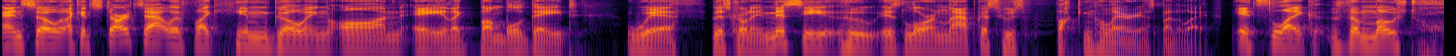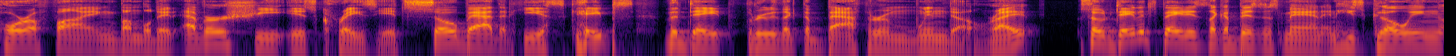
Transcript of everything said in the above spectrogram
And so, like, it starts out with like him going on a like Bumble date with this girl named Missy, who is Lauren Lapkus, who's fucking hilarious, by the way. It's like the most horrifying Bumble date ever. She is crazy. It's so bad that he escapes the date through like the bathroom window, right? So David Spade is like a businessman and he's going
